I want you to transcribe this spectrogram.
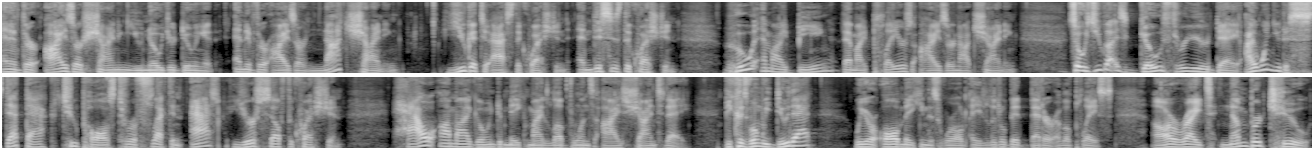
And if their eyes are shining, you know you're doing it. And if their eyes are not shining, you get to ask the question. And this is the question Who am I being that my players' eyes are not shining? So, as you guys go through your day, I want you to step back to pause to reflect and ask yourself the question How am I going to make my loved one's eyes shine today? Because when we do that, we are all making this world a little bit better of a place. All right, number two.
